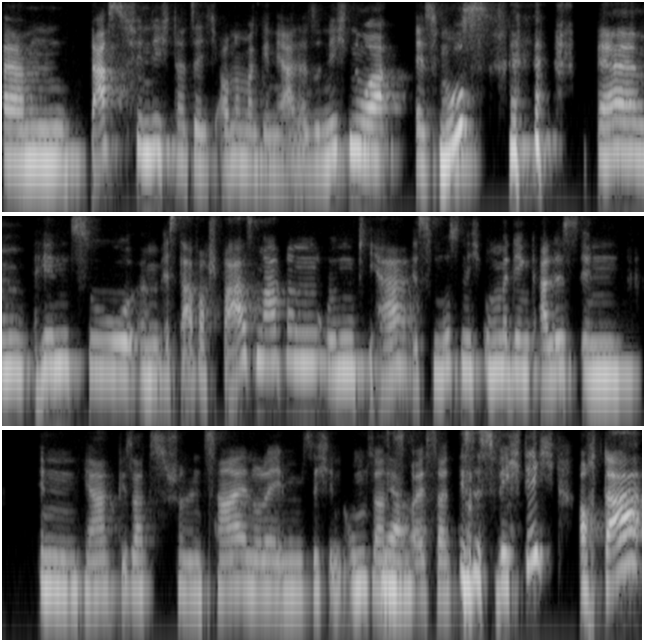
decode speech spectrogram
ähm, das finde ich tatsächlich auch nochmal genial. Also nicht nur es muss ähm, hin zu ähm, es darf auch Spaß machen und ja, es muss nicht unbedingt alles in in, ja, wie gesagt, schon in Zahlen oder eben sich in Umsatz ja. äußert, ist es wichtig. Auch da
